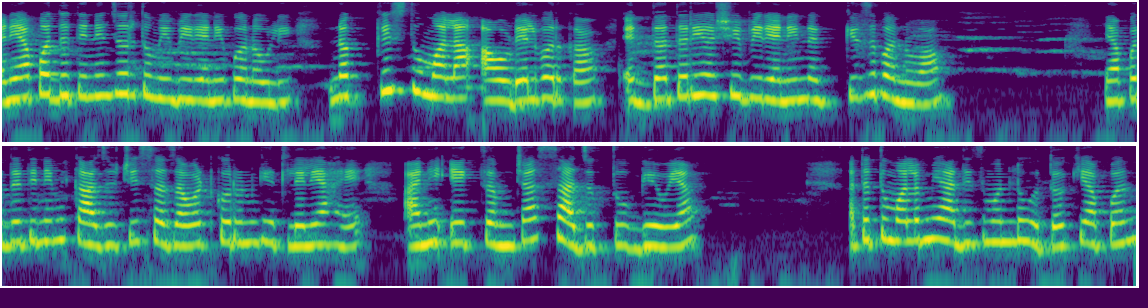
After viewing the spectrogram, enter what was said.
आणि या पद्धतीने जर तुम्ही बिर्याणी बनवली नक्कीच तुम्हाला आवडेल बरं का. एकदा तरी अशी बिर्याणी नक्कीच बनवा. या पद्धतीने मी काजूची सजावट करून घेतलेली आहे आणि एक चमचा साजूक तूप घेऊया. आता तुम्हाला मी आधीच म्हणलं होतं की आपण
